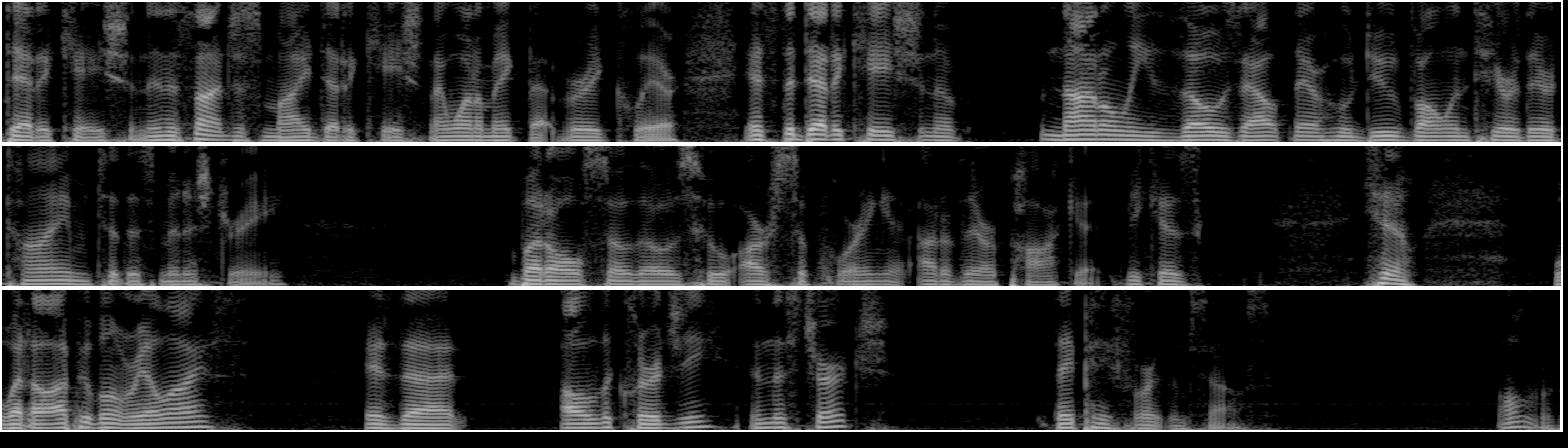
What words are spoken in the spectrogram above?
dedication. And it's not just my dedication. I want to make that very clear. It's the dedication of not only those out there who do volunteer their time to this ministry, but also those who are supporting it out of their pocket. Because, you know, what a lot of people don't realize is that all the clergy in this church, they pay for it themselves. All of them.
